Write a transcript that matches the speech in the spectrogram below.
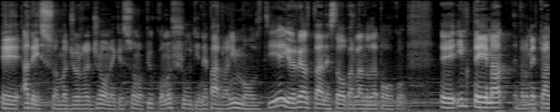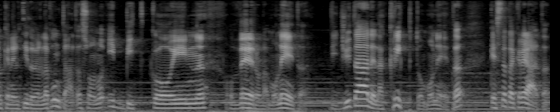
e adesso a maggior ragione che sono più conosciuti ne parlano in molti e io in realtà ne stavo parlando da poco. E il tema, ve lo metto anche nel titolo della puntata, sono i bitcoin, ovvero la moneta digitale, la criptomoneta che è stata creata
